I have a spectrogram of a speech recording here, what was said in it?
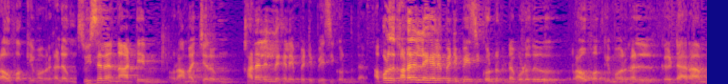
ரவுப் ஹக்கீம் அவர்களும் சுவிட்சர்லாந்து நாட்டின் ஒரு அமைச்சரும் கடல் எல்லைகளை பற்றி பேசிக் கொண்டிருந்தார். அப்பொழுது கடல் எல்லைகளை பற்றி பேசிக் கொண்டிருக்கின்ற பொழுது ரவுப் ஹக்கீம் அவர்கள் கேட்டாராம்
